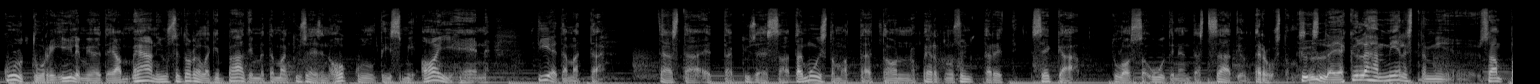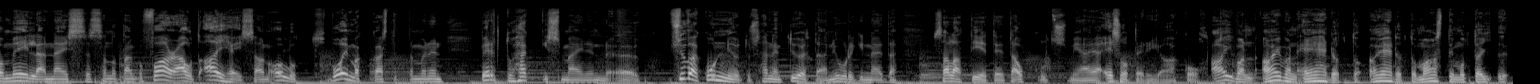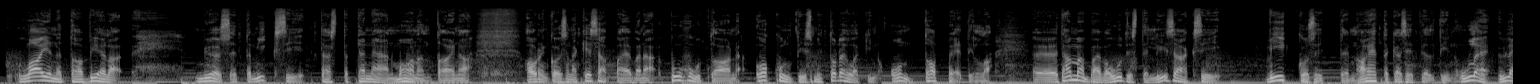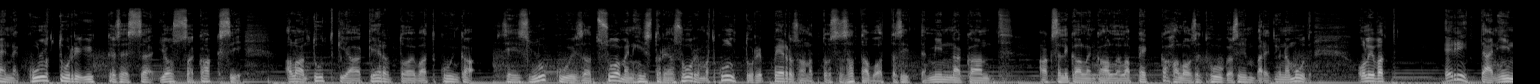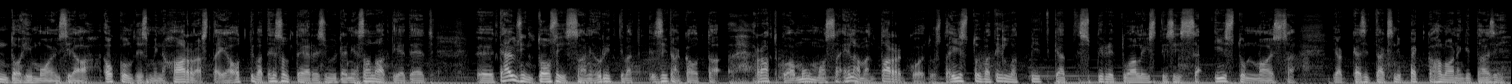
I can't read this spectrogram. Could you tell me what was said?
kulttuuri-ilmiöitä. Ja mehän Jussi todellakin päätimme tämän kyseisen okkultismi-aiheen tietämättä tästä, että kyseessä, tai muistamatta, että on Pertun synttärit sekä tulossa uutinen tästä säätiön perustamisesta. Kyllä, ja kyllähän mielestäni Samppa meillä näissä sanotaanko far out-aiheissa on ollut voimakkaasti tämmöinen Perttu Häkkismäinen syvä kunnioitus hänen työtään juurikin näitä salatieteitä, okkultismia ja esoteriaa kohtaan. Aivan, aivan ehdotto, ehdottomasti, mutta laajennetaan vielä myös, että miksi tästä tänään maanantaina aurinkoisena kesäpäivänä puhutaan. Okkultismi todellakin on tapetilla. Tämän päivän uutisten lisäksi viikko sitten aihetta käsiteltiin Yle, Ylen Kulttuuri Ykkösessä, jossa kaksi alan tutkijaa kertoivat, kuinka siis lukuisat Suomen historian suurimmat kulttuuripersonat tuossa sata vuotta sitten, Minna Kant, Akseli Kallen Kallela, Pekka Haloset, Hugo Simbarit ynnä muut, olivat erittäin intohimoisia okkultismin harrastajia, ottivat esoteerisyyden ja salatieteet täysin tosissaan ja yrittivät sitä kautta ratkoa muun muassa elämän tarkoitusta. Istuivat illat pitkät spiritualistisissa istunnoissa ja käsittääkseni Pekka Halonenkin taisi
